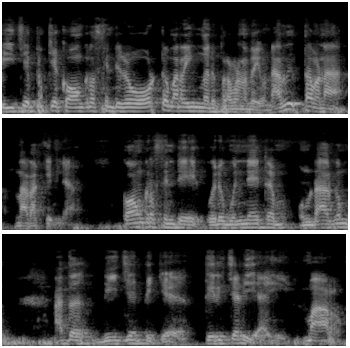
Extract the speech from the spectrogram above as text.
B J പിക്ക് കോൺഗ്രസിന്റെ ഒരു വോട്ട് മറയുന്ന ഒരു പ്രവണതയുണ്ട്. അത് ഇത്തവണ നടക്കില്ല. കോൺഗ്രസിന്റെ ഒരു മുന്നേറ്റം ഉണ്ടാകും. അത് ബി ജെ പിക്ക് തിരിച്ചടിയായി മാറും.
